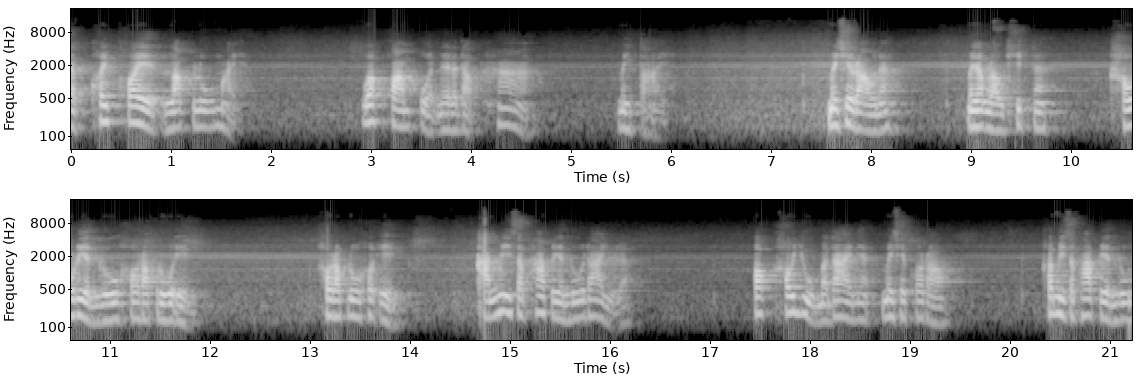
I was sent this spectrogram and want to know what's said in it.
จะค่อยๆรับรู้ใหม่ ว่าความปวดในระดับห้าไม่ตาย ไม่ใช่เรานะ ไม่ต้องเราคิดนะเขาเรียนรู้เขารับรู้เอง เขารับรู้เขาเอง ขันมีสภาพเรียนรู้ได้อยู่แล้ว เพราะเขาอยู่มาได้เนี่ย ไม่ใช่เพราะเรา เขามีสภาพเรียนรู้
